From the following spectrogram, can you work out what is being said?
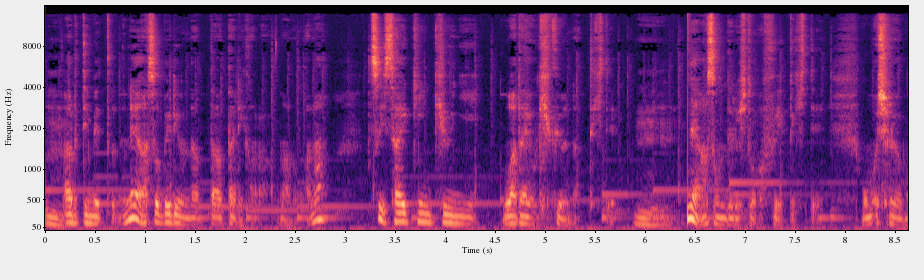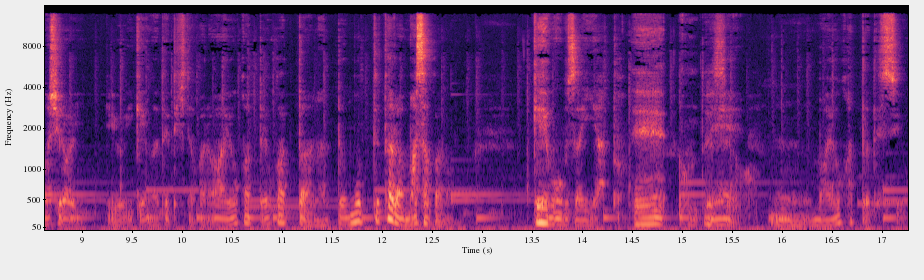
うんアルティメットでね、遊べるようになったあたりからなのかな。つい最近急に話題を聞くようになってきて、うん。ね、遊んでる人が増えてきて、面白い面白いっていう意見が出てきたから、ああ、よかったよかったなんて思ってたら、まさかのゲームオブザイヤーと。ね本当ですよ。ねうん、まあよかったですよ。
